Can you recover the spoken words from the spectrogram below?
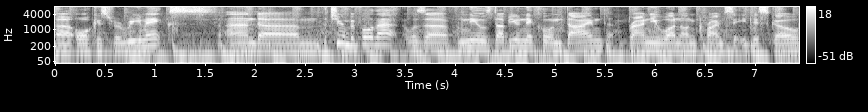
uh, Orchestra remix. And um, the tune before that was uh, from Niels W. Nickel and Dimed, brand new one on Crime City Disco,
